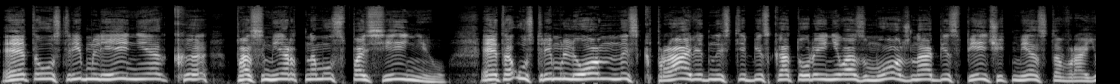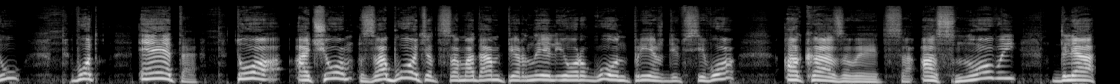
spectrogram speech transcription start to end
это устремление к посмертному спасению, это устремленность к праведности, без которой невозможно обеспечить место в раю, вот это то, о чем заботятся мадам Пернель и Оргон прежде всего, оказывается основой для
